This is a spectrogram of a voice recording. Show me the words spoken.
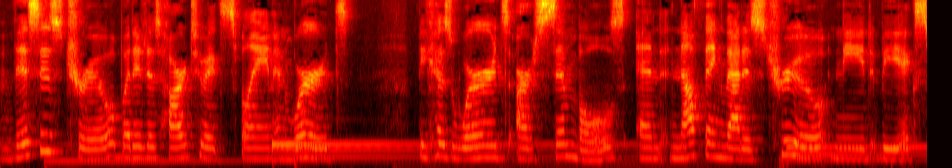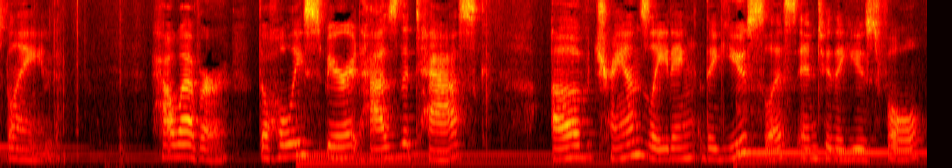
This is true, but it is hard to explain in words because words are symbols and nothing that is true need be explained. However, the Holy Spirit has the task of translating the useless into the useful,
